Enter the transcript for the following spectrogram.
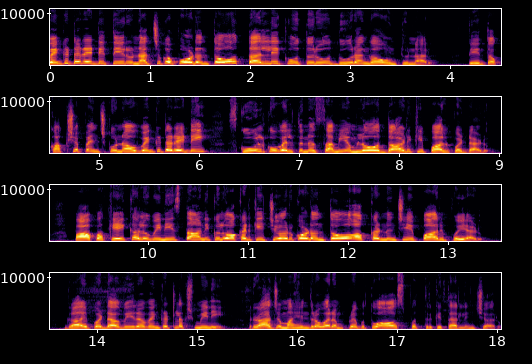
వెంకటరెడ్డి తీరు నచ్చకపోవడంతో తల్లి కూతురు దూరంగా ఉంటున్నారు. దీంతో కక్ష పెంచుకున్న వెంకటరెడ్డి స్కూల్కు వెళ్తున్న సమయంలో దాడికి పాల్పడ్డాడు. పాప కేకలు విని స్థానికులు అక్కడికి చేరుకోవడంతో అక్కడి నుంచి పారిపోయాడు. గాయపడ్డ వీర వెంకటలక్ష్మిని రాజమహేంద్రవరం ప్రభుత్వ ఆసుపత్రికి తరలించారు.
